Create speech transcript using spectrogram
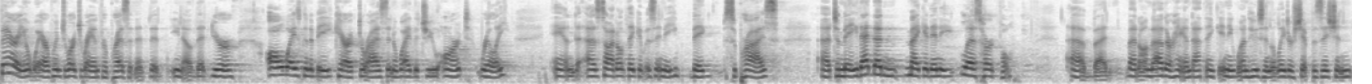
very aware when George ran for president that, you know, that you're always going to be characterized in a way that you aren't really. And uh, so I don't think it was any big surprise uh, to me. That doesn't make it any less hurtful. Uh, but, but on the other hand, I think anyone who's in a leadership position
